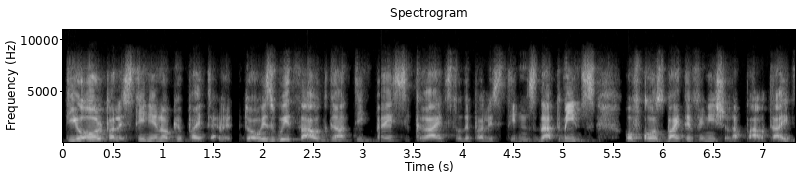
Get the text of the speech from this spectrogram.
the all Palestinian occupied territories without granting basic rights to the Palestinians. That means, of course, by definition, apartheid.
